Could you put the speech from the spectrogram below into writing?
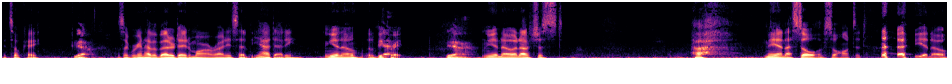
It's okay." Yeah. I was like, "We're gonna have a better day tomorrow, right?" He said, "Yeah, Daddy. You know, it'll be Yeah. great." Yeah. You know, and I was just, man, I still, I'm still haunted. you know,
